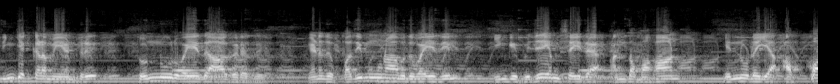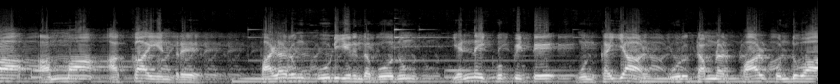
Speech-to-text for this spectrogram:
திங்கட்கிழமையன்று தொண்ணூறு வயது ஆகிறது. எனது பதிமூணாவது வயதில் இங்கு விஜயம் செய்த அந்த மகான் என்னுடைய அப்பா அம்மா அக்கா என்று பலரும் கூடியிருந்த போதும் என்னை கூப்பிட்டு உன் கையால் ஒரு டம்ளர் பால் கொண்டு வா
